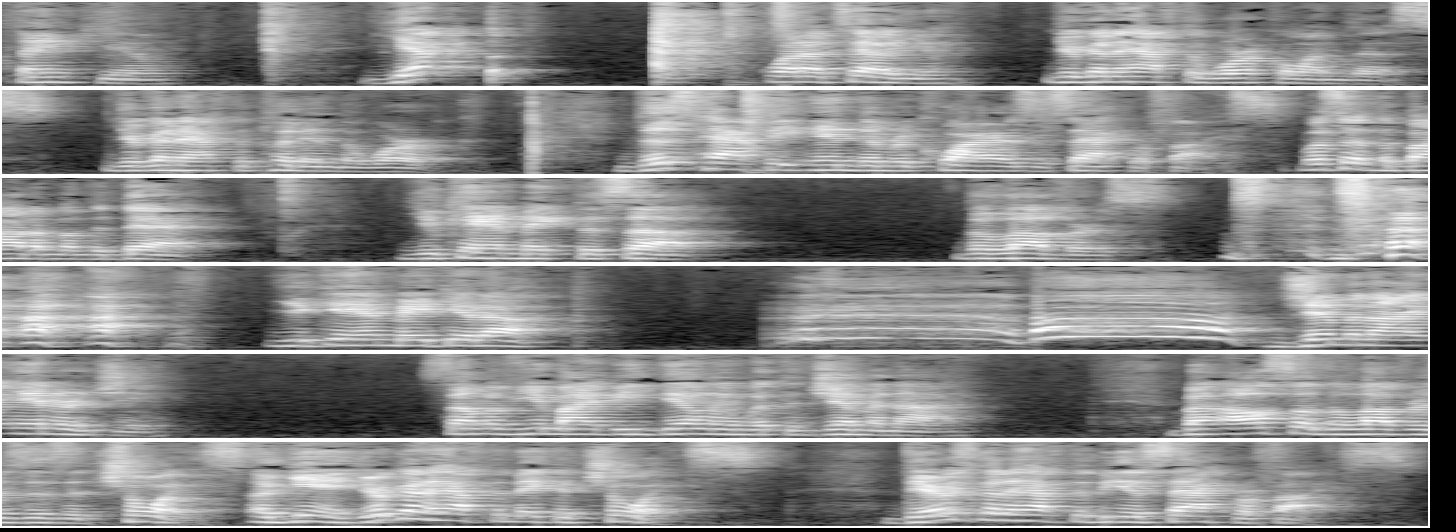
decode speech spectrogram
Thank you. Yep. What I tell you, you're going to have to work on this. You're going to have to put in the work. This happy ending requires a sacrifice. What's at the bottom of the deck? You can't make this up. The lovers. you can't make it up. Ah, Gemini energy. Some of you might be dealing with the Gemini. But also, the lovers is a choice. Again, you're going to have to make a choice. There's going to have to be a sacrifice.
